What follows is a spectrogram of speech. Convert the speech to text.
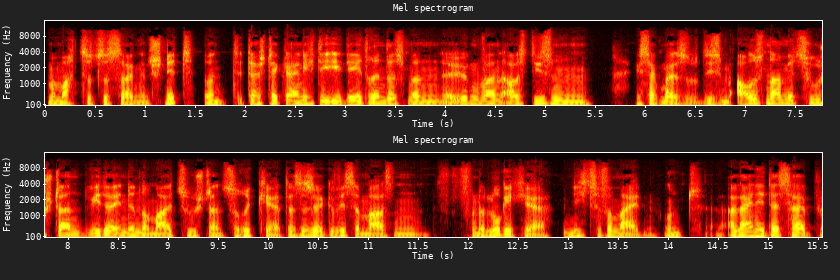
Man macht sozusagen einen Schnitt und da steckt eigentlich die Idee drin, dass man äh, irgendwann aus diesem ich sag mal, so diesem Ausnahmezustand wieder in den Normalzustand zurückkehrt. Das ist ja gewissermaßen von der Logik her nicht zu vermeiden. Und alleine deshalb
